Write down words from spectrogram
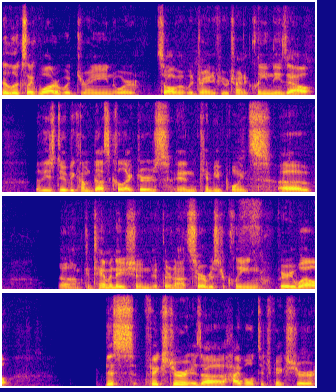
it looks like water would drain or solvent would drain if you were trying to clean these out. But these do become dust collectors and can be points of um, contamination if they're not serviced or cleaned very well. This fixture is a high voltage fixture.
